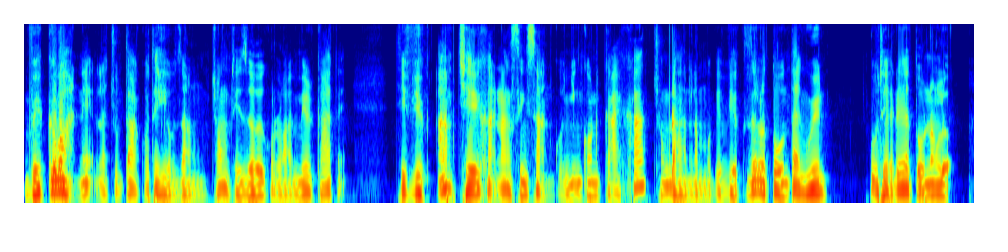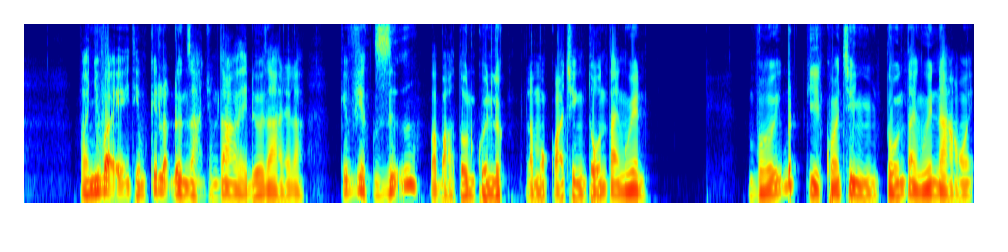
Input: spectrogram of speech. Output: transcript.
Về cơ bản ấy là chúng ta có thể hiểu rằng trong thế giới của loài meerkat ấy, thì việc áp chế khả năng sinh sản của những con cái khác trong đàn là một cái việc rất là tốn tài nguyên. Cụ thể đây là tốn năng lượng. Và như vậy thì một kết luận đơn giản chúng ta có thể đưa ra đấy là cái việc giữ và bảo tồn quyền lực là một quá trình tốn tài nguyên với bất kỳ quá trình tốn tài nguyên nào ấy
